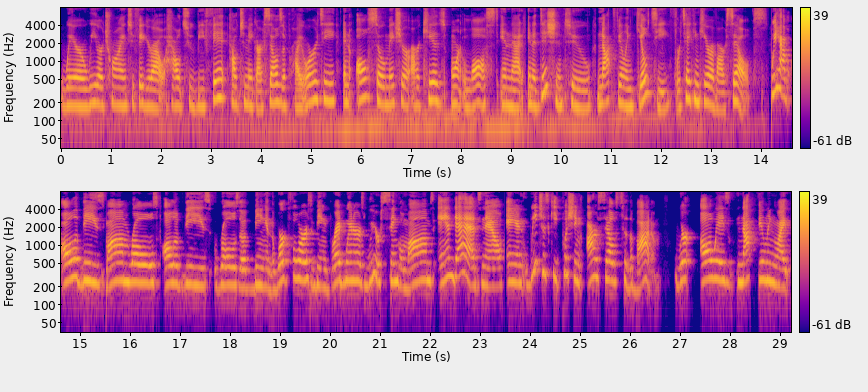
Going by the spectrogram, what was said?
where we are trying to figure out how to be fit, how to make ourselves a priority, and also make sure our kids aren't lost in that, in addition to not feeling guilty for taking care of ourselves. We have all of these mom roles, all of these roles of being in the workforce, being breadwinners. We are single moms and dads now, and we just keep pushing ourselves to the bottom. We're always not feeling like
